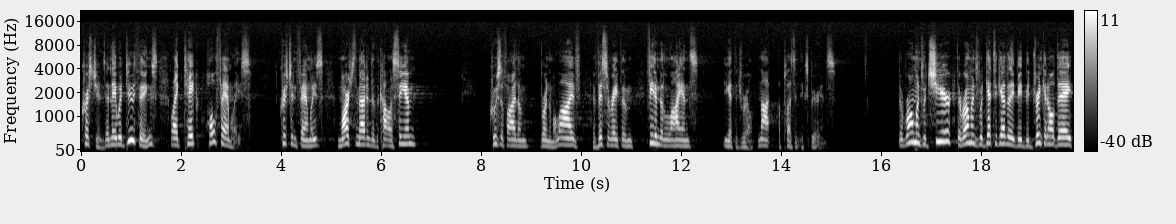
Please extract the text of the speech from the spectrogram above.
Christians. And they would do things like take whole families, Christian families, march them out into the Colosseum, crucify them, burn them alive, eviscerate them, feed them to the lions. You get the drill. Not a pleasant experience. The Romans would cheer. The Romans would get together. They'd be, be drinking all day.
